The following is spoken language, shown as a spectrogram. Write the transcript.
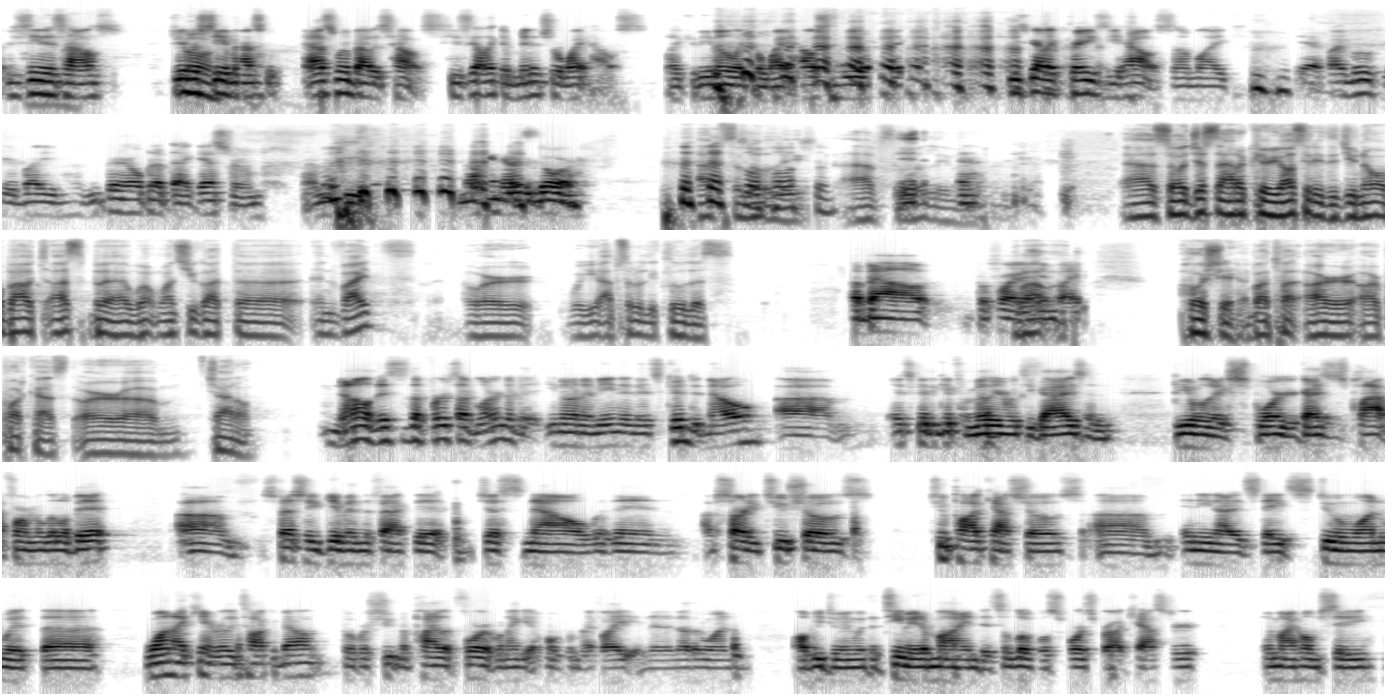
Have you seen his house? If you ever No. see him, ask ask him about his house. He's got like a miniature White House, like you know, like the White House in the He's got a crazy house. I'm like, yeah, if I move here, buddy, you better open up that guest room. I'm gonna be knocking at the door. That's so Absolutely. awesome. Absolutely. Yeah. Uh, so, just out of curiosity, did you know about us but once you got the invite, or were you absolutely clueless? About before I got Wow. invited. Hosha, about our our podcast, our um, channel. No, this is the first I've learned of it. You know what I mean? And it's good to know. Um, it's good to get familiar with you guys and be able to explore your guys' platform a little bit. Um, especially given the fact that just now within I'm starting two shows, two podcast shows um, in the United States, doing one with uh, one I can't really talk about, but we're shooting a pilot for it when I get home from my fight, and then another one I'll be doing with a teammate of mine that's a local sports broadcaster in my home city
